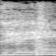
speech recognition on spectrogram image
Sunday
